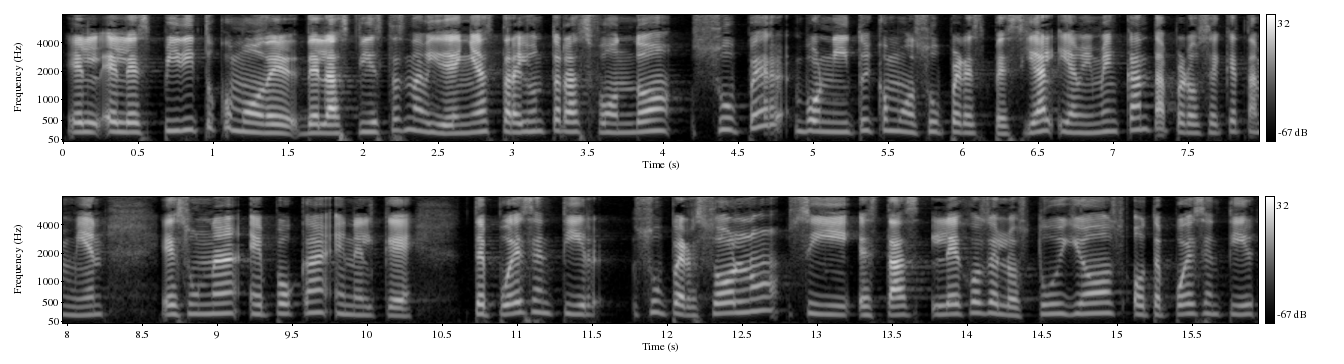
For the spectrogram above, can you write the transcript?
el, espíritu como de, de, las fiestas navideñas trae un trasfondo súper bonito y como súper especial y a mí me encanta, pero sé que también es una época en el que te puedes sentir súper solo si estás lejos de los tuyos o te puedes sentir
